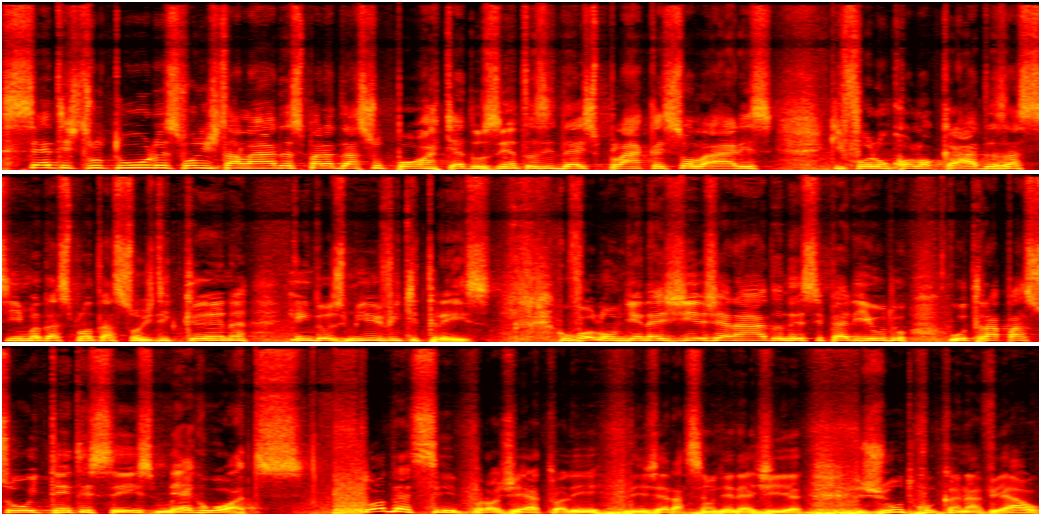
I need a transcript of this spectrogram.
Sete estruturas foram instaladas para dar suporte a 210 placas solares que foram colocadas acima das plantações de cana em 2023. O volume de energia gerado nesse período ultrapassou 86 megawatts. Todo esse projeto ali de geração de energia junto com canavial,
